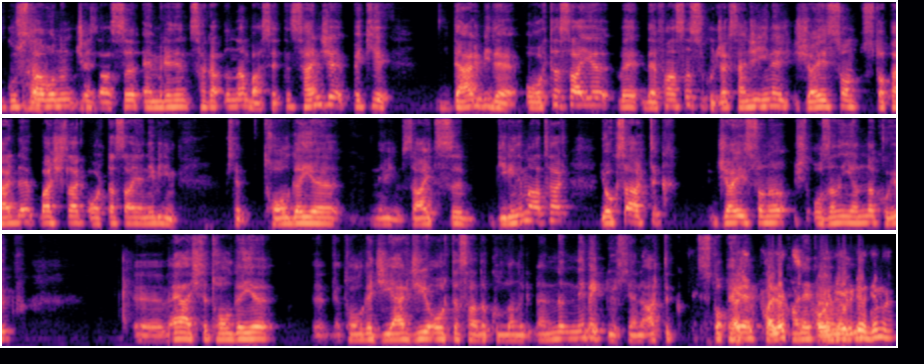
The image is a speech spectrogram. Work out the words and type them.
Gustavo'nun cezası, Emre'nin sakatlığından bahsettin. Sence peki derbide orta sahayı ve defans nasıl kuracak? Sence yine Jason stoperde başlar orta sahaya ne bileyim işte Tolga'yı ne bileyim Zayt'sı birini mi atar yoksa artık Jason'u işte Ozan'ın yanına koyup e, veya işte Tolga'yı e, Tolga Ciğerci'yi orta sahada kullanır. Yani ne, ne bekliyorsun yani artık stopere Ya şu Falet, Falet oynayabiliyor değil mi?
